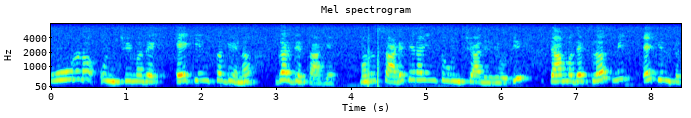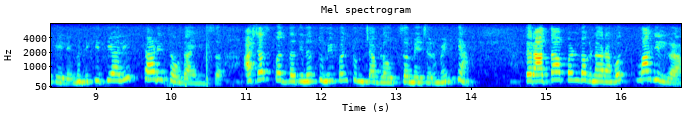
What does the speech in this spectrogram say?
पूर्ण उंचीमध्ये एक इंच घेणं गरजेचं आहे. म्हणून साडेतेरा इंच उंची आलेली होती. त्यामध्ये प्लस मी एक इंच केले. म्हणजे किती आली? साडे चौदा इंच. अशाच पद्धतीनं तुम्ही पण तुमच्या ब्लाऊजचं मेजरमेंट घ्या. तर आता आपण बघणार आहोत मागील गळा.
